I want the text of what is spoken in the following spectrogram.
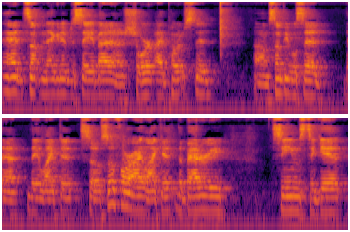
had something negative to say about it in a short I posted. Um, some people said that they liked it. So, so far I like it. The battery seems to get,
